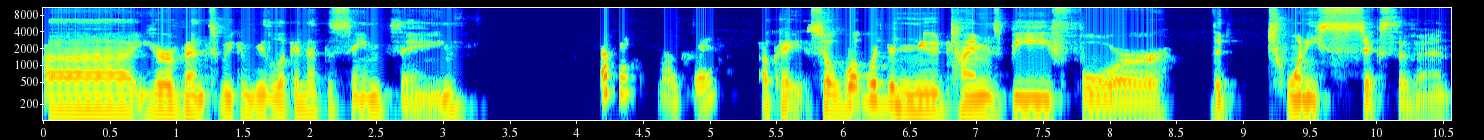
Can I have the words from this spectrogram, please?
uh, your events, we can be looking at the same thing. Okay, sounds good. Okay, so what would the new times be for the 26th event?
